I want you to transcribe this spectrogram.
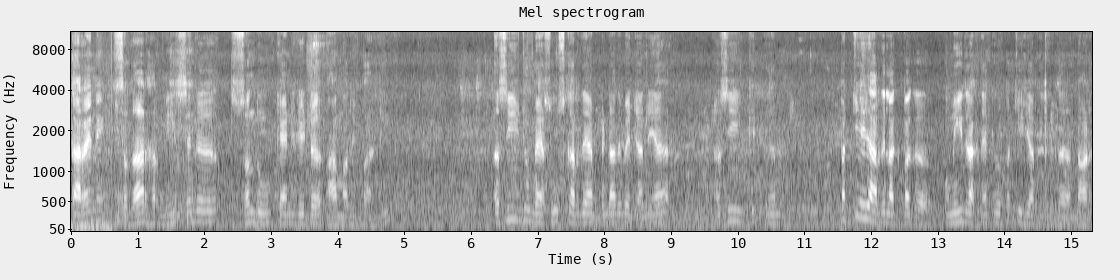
ਕਰ ਰਹੇ ਨੇ। Sardar Harmeet Singh Sandhu candidate Aam Aadmi party. ਅਸੀਂ ਜੋ ਮਹਿਸੂਸ ਕਰਦੇ ਆ ਪਿੰਡਾਂ ਦੇ ਵਿੱਚ ਜਾਂਦੇ ਆ ਅਸੀਂ ਕਿ- ਅਮ 25000 ਦੇ ਲਗਭਗ ਉਮੀਦ ਰੱਖਦੇ ਆ ਕਿ ਉਹ 25000 ਦੀ ਲੀਡ ਨਾਲ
